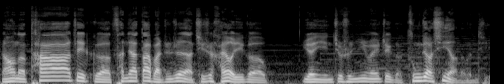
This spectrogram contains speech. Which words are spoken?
然后呢，他这个参加大阪之阵啊，其实还有一个原因，就是因为这个宗教信仰的问题。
